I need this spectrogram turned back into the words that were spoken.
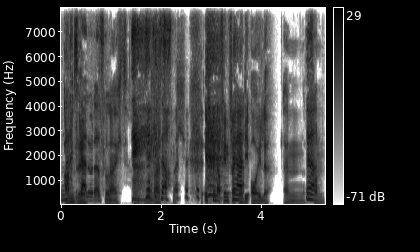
Nachtigall oder so. Vielleicht. Man ja, weiß genau. es nicht. Ich bin auf jeden Fall ja. eher die Eule. Ähm, ja. von,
